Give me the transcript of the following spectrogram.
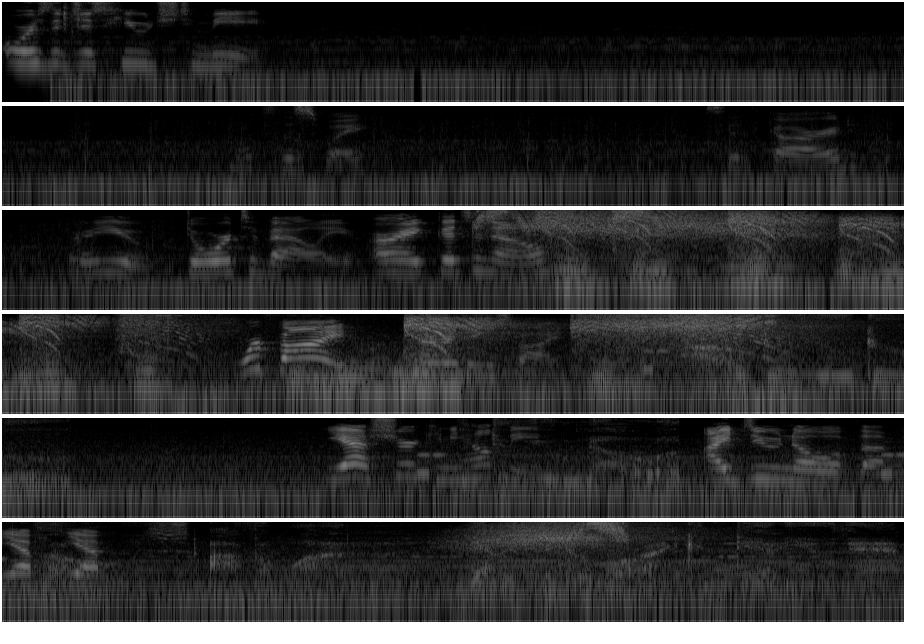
Or is it just huge to me? What's this way? Sith guard. What are you? Door to valley. Alright, good to know. We're fine. Everything's fine. How do you do? Yeah, sure. Can you help me? You know I do know of them. Yep, yep. those are the one. There is little more I can tell you then.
